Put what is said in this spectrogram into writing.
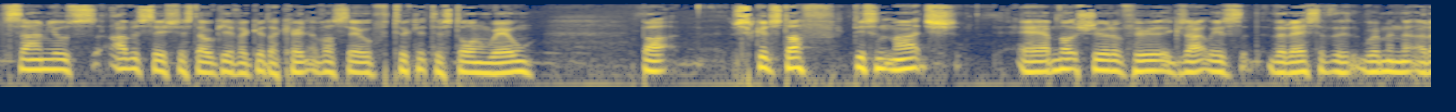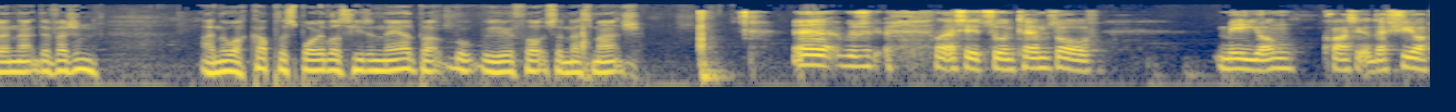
Samuels, I would say she still gave a good account of herself, took it to Storm well. But it's good stuff, decent match. Uh, I'm not sure of who exactly is the rest of the women that are in that division. I know a couple of spoilers here and there, but what were your thoughts on this match? Uh, it was, like I said, so in terms of Mae Young Classic of this year,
